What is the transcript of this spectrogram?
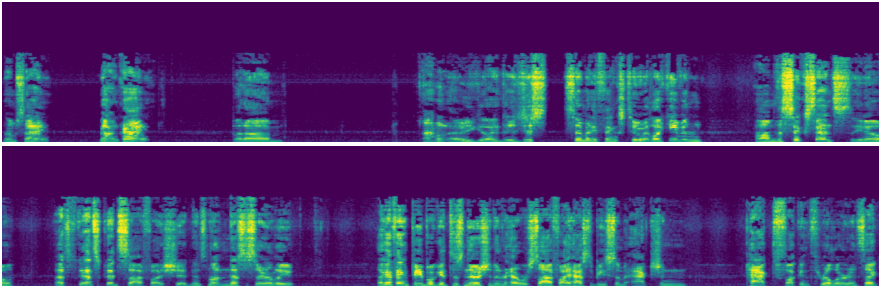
what I'm saying? Mountain crying. But um, I don't know. You like there's just so many things to it. Like even um, the Sixth Sense. You know, that's that's good sci-fi shit, and it's not necessarily like I think people get this notion in their head where sci-fi has to be some action-packed fucking thriller, and it's like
